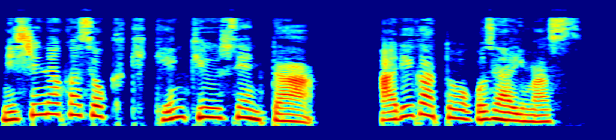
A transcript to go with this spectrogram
西中測器研究センター。ありがとうございます。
